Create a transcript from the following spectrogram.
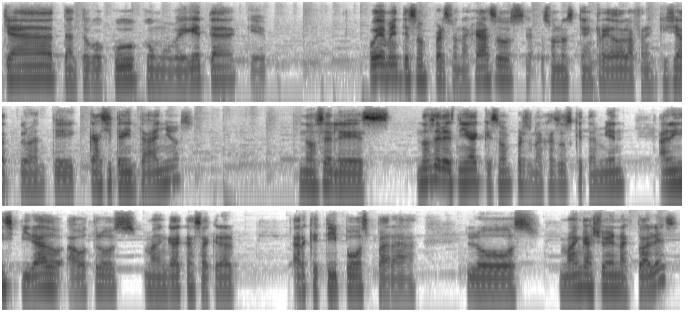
ya tanto Goku como Vegeta, que obviamente son personajazos, son los que han creado la franquicia durante casi 30 años. No se les, no se les niega que son personajazos que también han inspirado a otros mangakas a crear arquetipos para los mangas shonen actuales,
